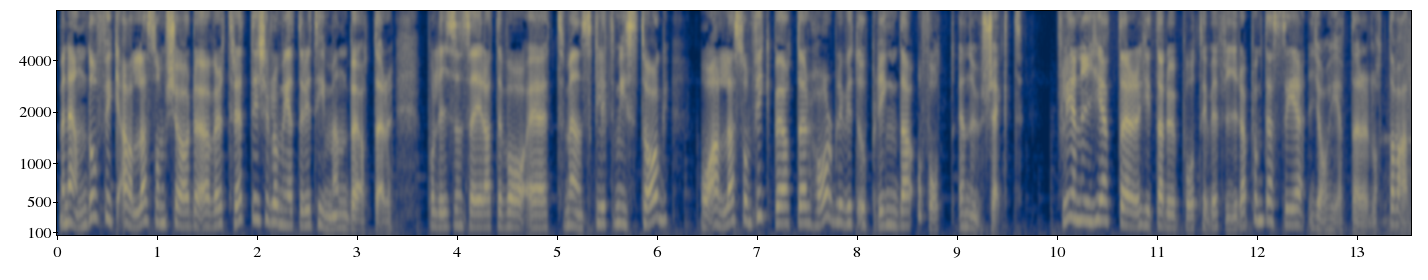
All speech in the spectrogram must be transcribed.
men ändå fick alla som körde över 30 km i timmen böter. Polisen säger att det var ett mänskligt misstag och alla som fick böter har blivit uppringda och fått en ursäkt. Fler nyheter hittar du på tv4.se. Jag heter Lotta Wall.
